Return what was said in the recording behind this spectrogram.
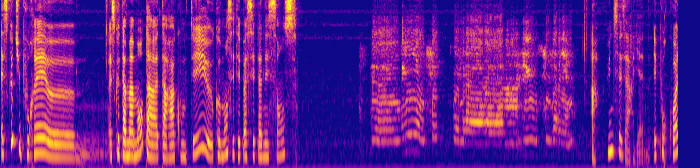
est-ce que tu pourrais, euh, est-ce que ta maman t'a raconté euh, comment s'était passée ta naissance Oui, en fait, elle a eu une césarienne. Ah, une césarienne. Et pourquoi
